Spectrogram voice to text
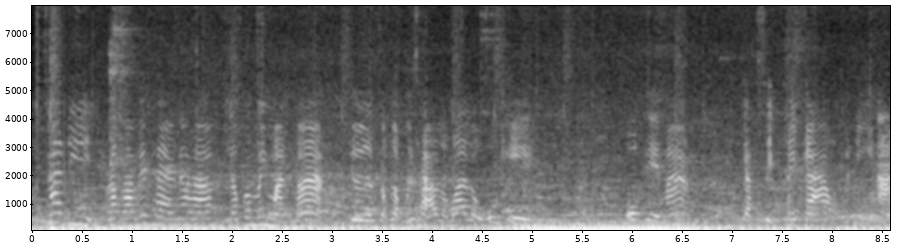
รสชาติดีราคาไม่แพงนะคะ แล้วก็ไม่มันมากเกินสำหรับมื้อเช้าเราว่าเราโอเค โอเคมากจาก10ให้9วันนี้นะ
